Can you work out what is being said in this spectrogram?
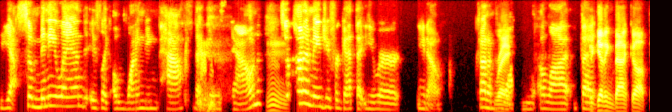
yes. So Miniland is like a winding path that goes down. Mm, So it kind of made you forget that you were, you know, kind of Right. a lot. you're But getting back up.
